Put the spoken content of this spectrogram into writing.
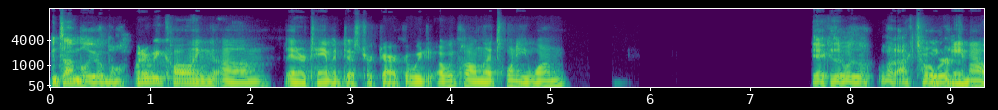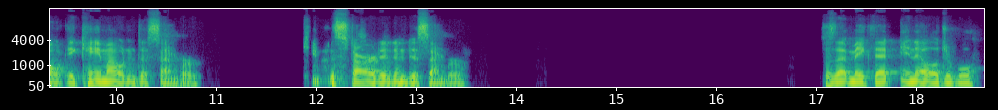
it's unbelievable. What are we calling um the entertainment district arc? Are we are we calling that 21? Yeah, because it was what October. It came out. It came out in December. Came out. It started in December. Does that make that ineligible?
